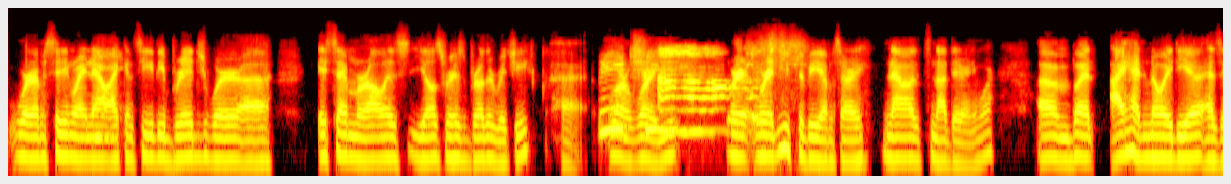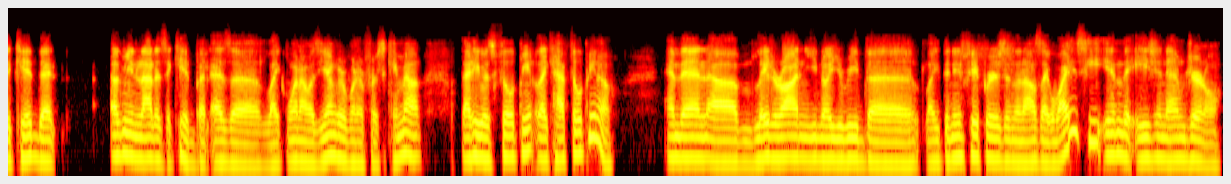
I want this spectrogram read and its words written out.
where I'm sitting right now, I can see the bridge where uh, Esai Morales yells for his brother Richie, uh, or where it, where it, where it used to be. I'm sorry, now it's not there anymore. Um, but I had no idea as a kid that, I mean, not as a kid, but as a like when I was younger, when it first came out, that he was Filipino, like half Filipino. And then um, later on, you know, you read the like the newspapers, and then I was like, why is he in the Asian Am Journal?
